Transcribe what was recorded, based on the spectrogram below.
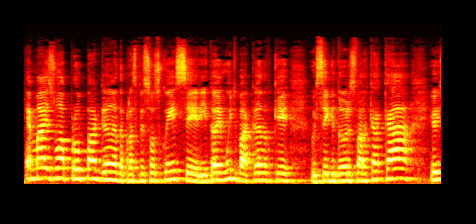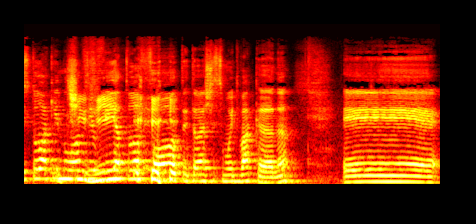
É mais uma propaganda para as pessoas conhecerem. Então é muito bacana porque os seguidores falam: Kaká, eu estou aqui no Te ônibus e eu vi." vi a tua foto. Então eu acho isso muito bacana. É,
